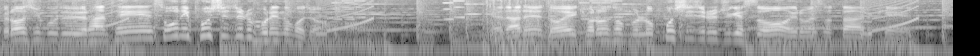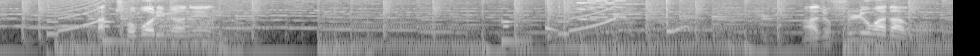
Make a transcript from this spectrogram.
그런 친구들한테 소니 포시즈를 보내는 거죠 야, 나는 너의 결혼 선물로 포시즈를 주겠어. 이러면서 딱 이렇게 딱 줘버리면은 아주 훌륭하다고.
